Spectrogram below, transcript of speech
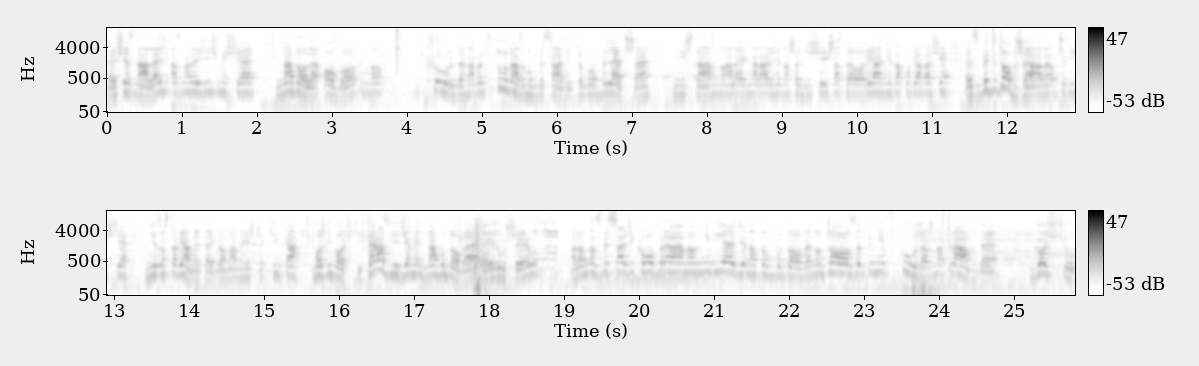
e, się znaleźć, a znaleźliśmy się na dole, obok. No, kurde, nawet tu nas mógł wysadzić. To byłoby lepsze niż tam. No, ale jak na razie nasza dzisiejsza teoria nie zapowiada się zbyt dobrze, ale oczywiście nie zostawiamy tego. Mamy jeszcze kilka możliwości. Teraz jedziemy na budowę. Ej, ruszył. Ale on nas wysadzi koło bramy, on nie wjedzie na tą budowę. No Jose, ty mnie wkurzasz, naprawdę. Gościu,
